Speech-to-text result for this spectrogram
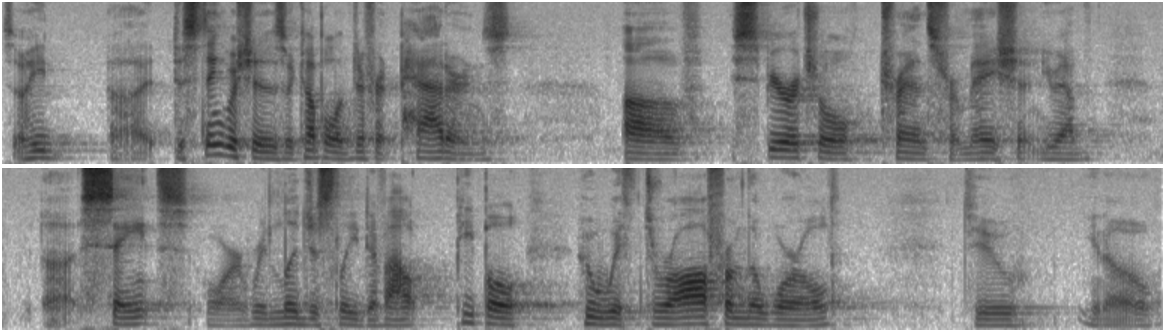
So he uh, distinguishes a couple of different patterns of spiritual transformation. You have uh, saints or religiously devout people who withdraw from the world to, you know,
